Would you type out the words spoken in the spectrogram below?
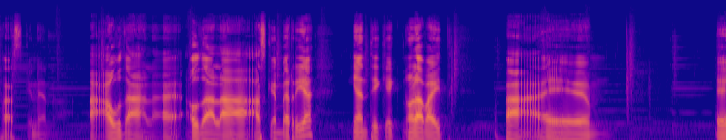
ba, azkenean, ba, hau, da, hau da la azken berria, ni antikek nola bait, ba, e, e,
